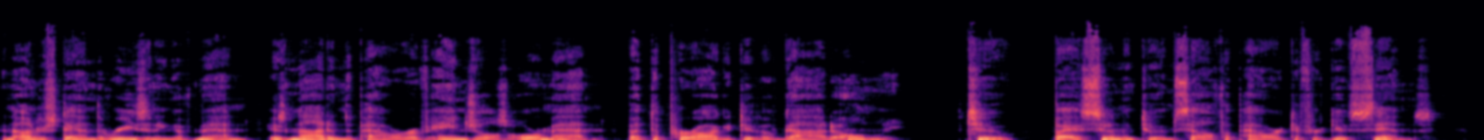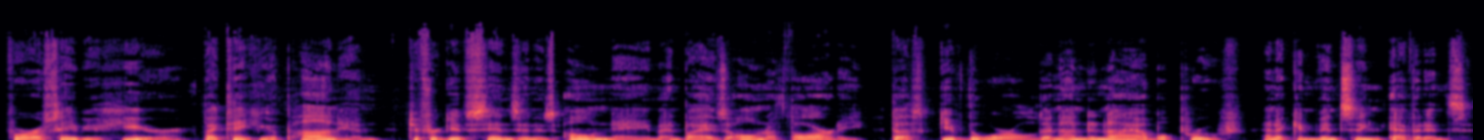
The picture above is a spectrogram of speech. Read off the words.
and understand the reasoning of men is not in the power of angels or men, but the prerogative of God only. 2. By assuming to himself a power to forgive sins for our Savior here by taking upon him to forgive sins in his own name and by his own authority, thus give the world an undeniable proof and a convincing evidence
